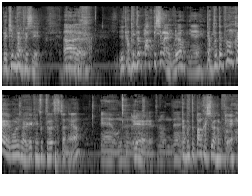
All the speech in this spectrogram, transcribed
네 김다프 씨. 아 이 다프트 씨 말고요. 네. 다프트 펑크 앨범을 저희가 계속 들었었잖아요. 예, 오늘 예. 들었는데 다프트 빵끄 씨와 함께.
